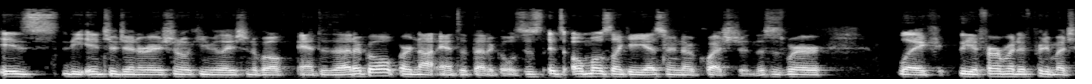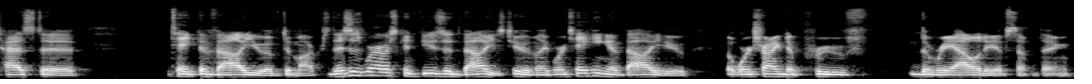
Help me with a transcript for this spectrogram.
is the intergenerational accumulation of wealth antithetical or not antithetical? It's just it's almost like a yes or no question. This is where like the affirmative pretty much has to take the value of democracy. This is where I was confused with values too. Like we're taking a value, but we're trying to prove the reality of something.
